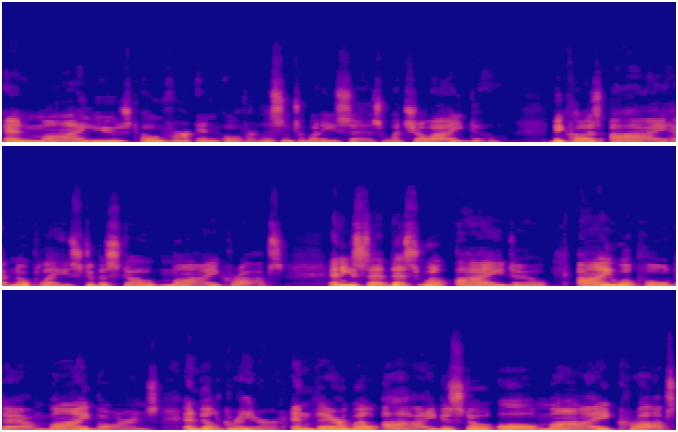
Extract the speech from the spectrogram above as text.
and my used over and over. Listen to what he says What shall I do? Because I have no place to bestow my crops. And he said, This will I do. I will pull down my barns and build greater, and there will I bestow all my crops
